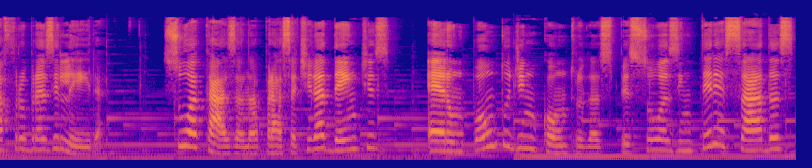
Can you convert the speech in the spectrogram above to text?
afro-brasileira. Sua casa na Praça Tiradentes era um ponto de encontro das pessoas interessadas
